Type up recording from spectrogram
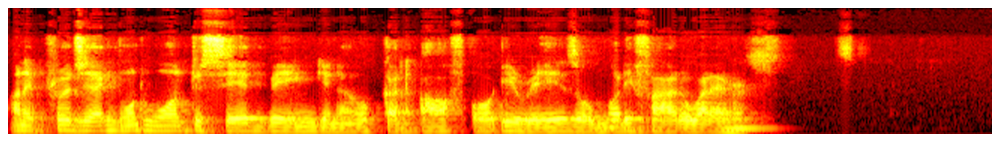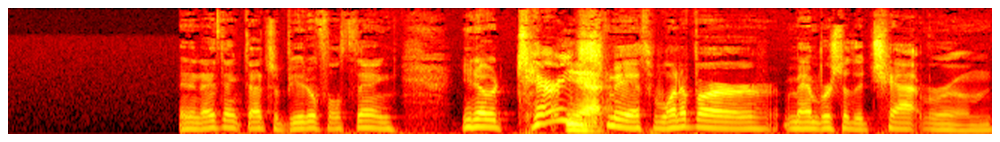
on a project don't want to see it being, you know, cut off or erased or modified or whatever. And I think that's a beautiful thing. You know, Terry Yeah. Smith, one of our members of the chat room,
